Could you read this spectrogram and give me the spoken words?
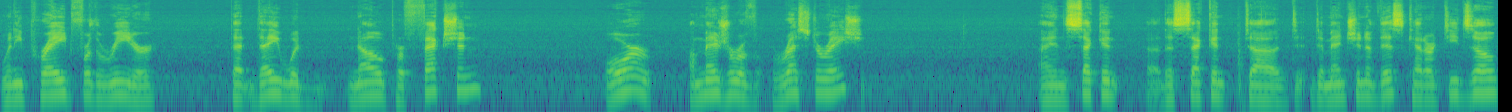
when he prayed for the reader that they would know perfection or a measure of restoration. And second, uh, the second uh, d- dimension of this, katartizo,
